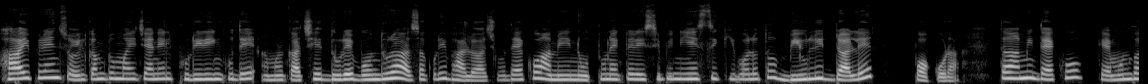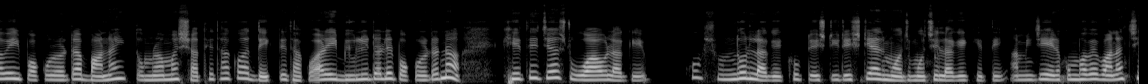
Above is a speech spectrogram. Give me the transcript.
Hi friends welcome to my channel foodie রিঙ্কুদে আমার কাছের দূরে বন্ধুরা আশা করি ভালো আছো দেখো আমি নতুন একটা রেসিপি নিয়ে এসেছি কী বলো তো বিউলির ডালের পকোড়া তা আমি দেখো কেমনভাবে এই পকোড়াটা বানাই তোমরা আমার সাথে থাকো আর দেখতে থাকো আর এই বিউলির ডালের পকোড়াটা না খেতে জাস্ট ওয়াও লাগে খুব সুন্দর লাগে, খুব টেস্টি টেস্টি আর মজমচে লাগে খেতে। আমি যে এরকমভাবে বানাচ্ছি,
